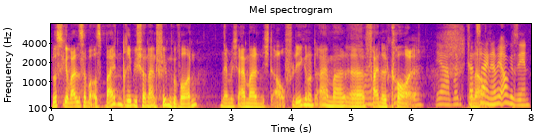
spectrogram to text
Lustigerweise ist aber aus beiden Drehbüchern ein Film geworden, nämlich einmal Nicht auflegen und einmal äh, Final, Final Call. Call. Ja, wollte ich gerade genau. sagen, den habe ich auch gesehen.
